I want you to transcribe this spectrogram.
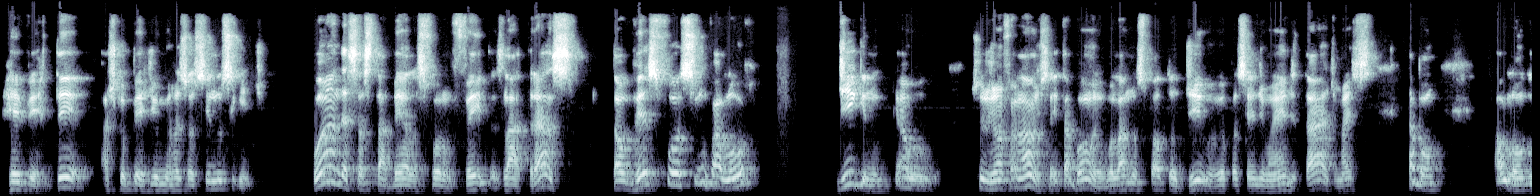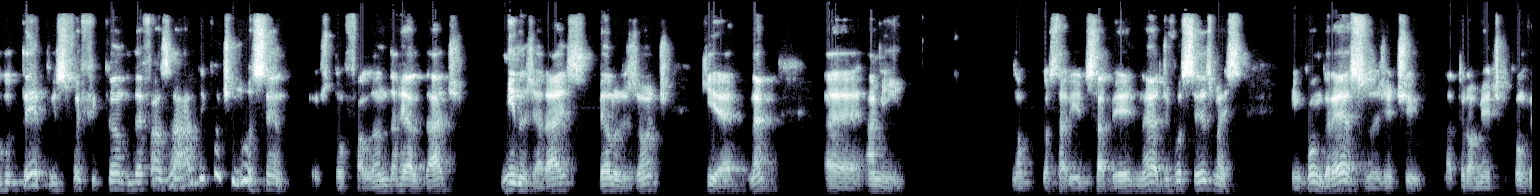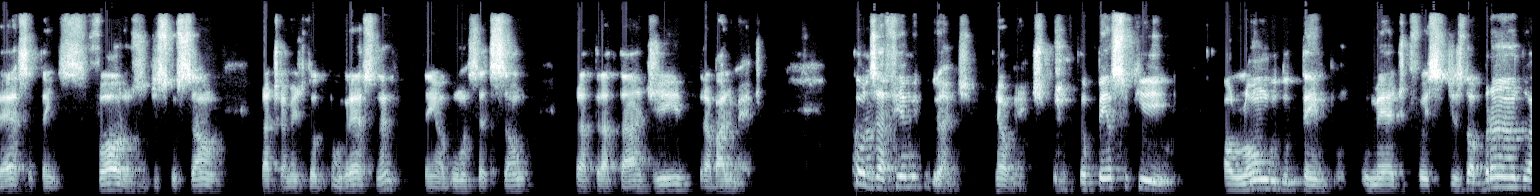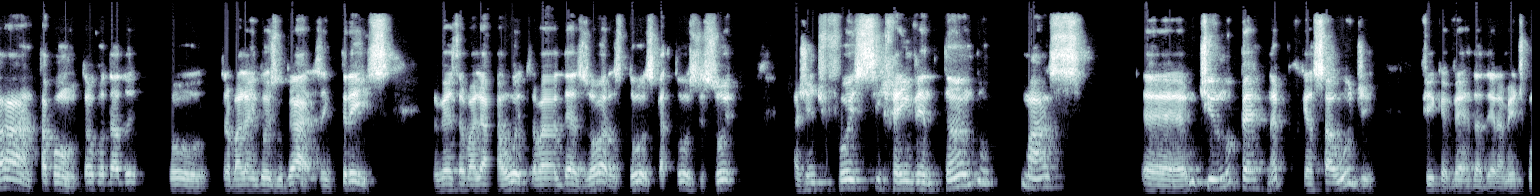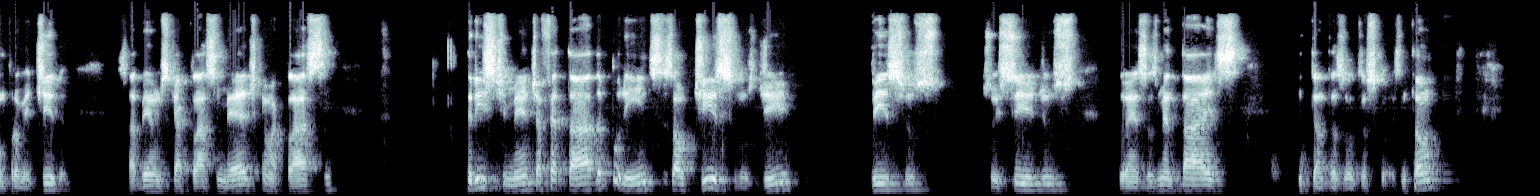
reverter, acho que eu perdi o meu raciocínio no seguinte: quando essas tabelas foram feitas lá atrás, talvez fosse um valor digno. Que é o cirurgião fala, não, isso aí tá bom, eu vou lá no hospital todo dia, vou ver o paciente de manhã, de tarde, mas tá bom. Ao longo do tempo, isso foi ficando defasado e continua sendo. Eu estou falando da realidade Minas Gerais, Belo Horizonte, que é, né, é, a minha. Não gostaria de saber né, de vocês, mas em congressos a gente naturalmente conversa, tem fóruns de discussão, praticamente todo Congresso, né, tem alguma sessão para tratar de trabalho médico. Então, o desafio é muito grande, realmente. Eu penso que, ao longo do tempo, o médico foi se desdobrando. Ah, tá bom, então eu vou, dar, vou trabalhar em dois lugares, em três. Ao invés de trabalhar oito, trabalho dez horas, doze, 14, 18. A gente foi se reinventando, mas é, um tiro no pé, né? porque a saúde fica verdadeiramente comprometida. Sabemos que a classe médica é uma classe tristemente afetada por índices altíssimos de vícios, suicídios, doenças mentais e tantas outras coisas. Então,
